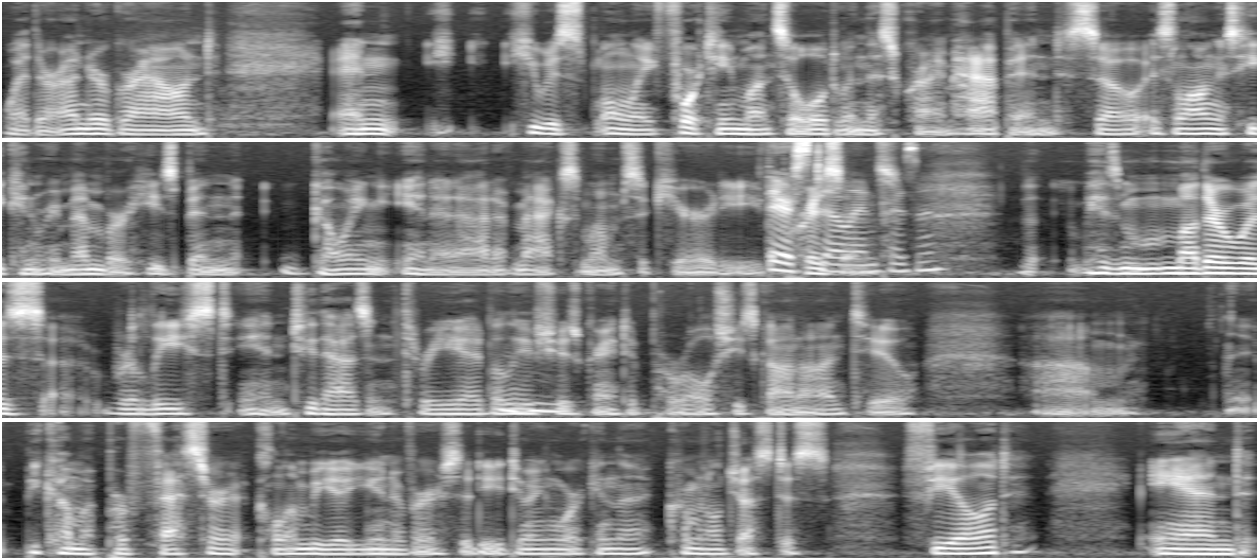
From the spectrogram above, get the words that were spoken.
Weather Underground. And he, he was only 14 months old when this crime happened. So, as long as he can remember, he's been going in and out of maximum security. They're still in prison. His mother was uh, released in 2003, I believe. Mm-hmm. She was granted parole. She's gone on to um, become a professor at Columbia University doing work in the criminal justice field. And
